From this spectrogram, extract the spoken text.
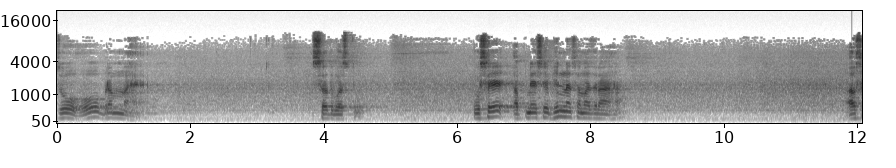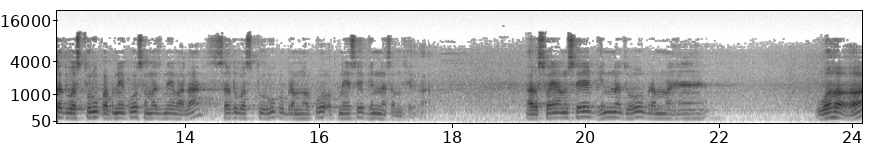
जो ब्रह्म है, सदवस्तु। उसे अपने से भिन्न समझ रहा है। असद वस्तु रूप अपने को समझने वाला सद वस्तु रूप ब्रह्म को अपने से भिन्न समझेगा। और स्वयं से भिन्न जो ब्रह्म है, वह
